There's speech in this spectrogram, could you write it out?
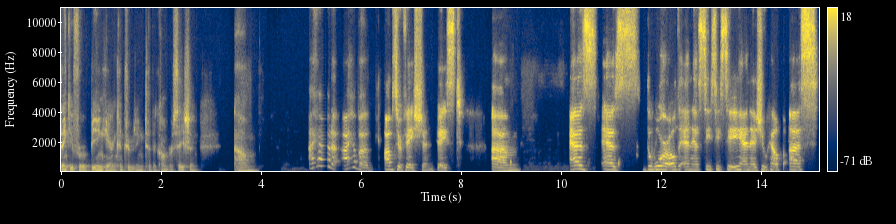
thank you for being here and contributing to the conversation. Um, I had a, I have a observation based um, as as the world and as CCC and as you help us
